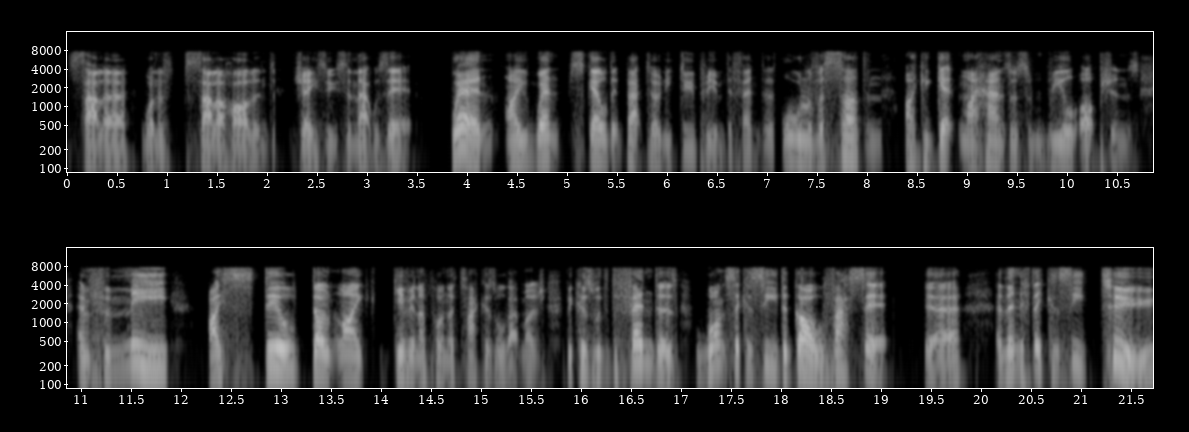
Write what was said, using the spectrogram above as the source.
Salah, one of Salah, Haaland, Jesus, and that was it. When I went scaled it back to only two premium defenders, all of a sudden I could get my hands on some real options. And for me, I still don't like giving up on attackers all that much because with defenders, once they concede a goal, that's it. Yeah. And then if they concede two,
